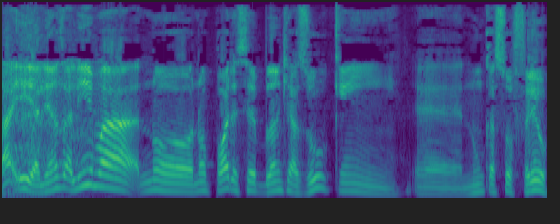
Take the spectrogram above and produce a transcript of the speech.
Tá aí, Alianza Lima no, não pode ser branco e azul quem é, nunca sofreu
